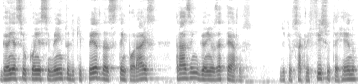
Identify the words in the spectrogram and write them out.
ganha-se o conhecimento de que perdas temporais trazem ganhos eternos, de que o sacrifício terreno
